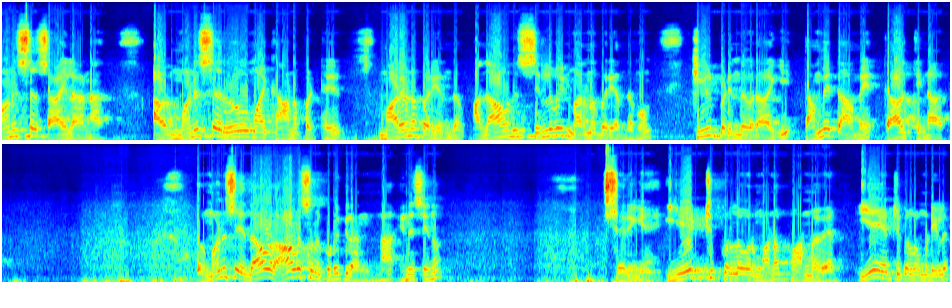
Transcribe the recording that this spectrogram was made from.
மனுஷ சாயலானார். அவர் மனுஷ ரூபமாய் காணப்பட்டு மரண பரியந்தம் அதாவது சிலுவையின் மரண பரியந்தமும் கீழ்ப்படிந்தவராகி தம்மை தாமே தாழ்த்தினார். ஒரு மனுஷன் ஏதாவது ஒரு ஆலோசனை கொடுக்குறாங்கன்னா என்ன செய்யணும்? சரிங்க. ஏற்றுக்கொள்ள ஒரு மனப்பான்மை வேணும். ஏன் ஏற்றுக்கொள்ள முடியல?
